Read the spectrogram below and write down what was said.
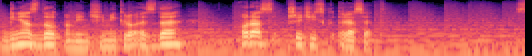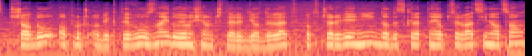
gniazdo pamięci microSD oraz przycisk Reset. Z przodu, oprócz obiektywu, znajdują się cztery diody LED podczerwieni do dyskretnej obserwacji nocą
